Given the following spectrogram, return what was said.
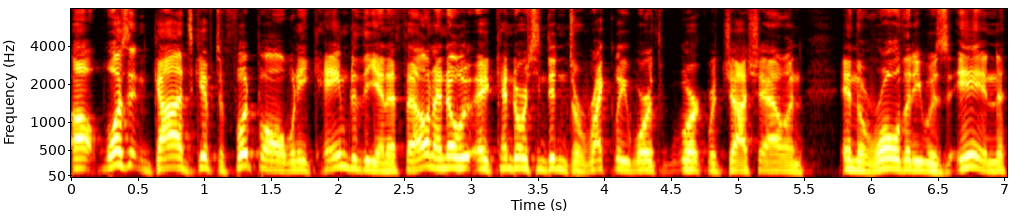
uh, wasn't God's gift to football when he came to the NFL, and I know uh, Ken Dorsey didn't directly work, with Josh Allen in the role that he was in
